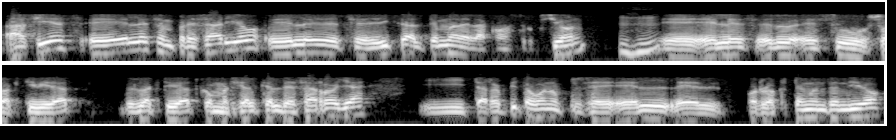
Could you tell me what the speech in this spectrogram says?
Así es, él es empresario, él eh, se dedica al tema de la construcción, eh, él es, es su, su actividad, es la actividad comercial que él desarrolla y te repito, bueno, pues eh, él, él, por lo que tengo entendido,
